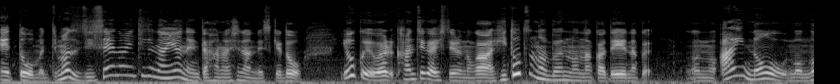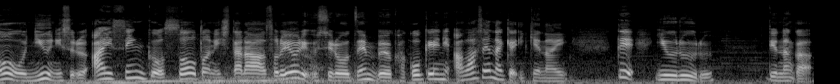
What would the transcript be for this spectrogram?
えっと、まず時勢の位置でなんやねんって話なんですけど、よく言われる、勘違いしてるのが、一つの文の中で、なんか、あの、I know の know を new にする、I think を thought にしたら、それより後ろを全部過去形に合わせなきゃいけないっていうルール。っていうなんか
